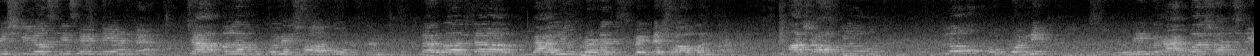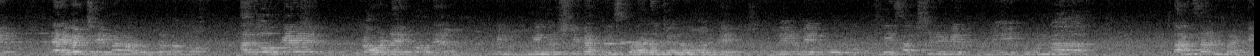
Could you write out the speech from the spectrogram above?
ఫిష్ కియోస్కీస్ ఏంటి అంటే చేపలు అమ్ముకునే షాపు తర్వాత వాల్యూ ప్రొడక్ట్స్ పెట్టే షాప్ అన్నమాట. ఆ షాపులో కొన్ని మీకు యాక్వా షాప్స్కి డైవర్ట్ చేయమని అడుగుతున్నాము. అది ఓకే గ్రౌండ్ అయిపోతే మీ మీ దృష్టికి అది తీసుకురావడం జరుగుతుంది. మీరు మీకు మీ సబ్సిడీ మీరు మీకు ఉన్న కన్సర్న్ బట్టి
